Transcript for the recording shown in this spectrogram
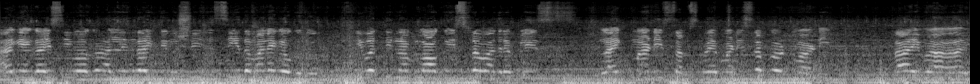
ಹಾಗೆ ಗೈಸ್ ಇವಾಗ ಅಲ್ಲಿಂದ ಇಟ್ಟಿದ್ದು ಸೀದಾ ಮನೆಗೆ ಹೋಗುದು. ಇವತ್ತಿನ ಬ್ಲಾಗ್ ಇಷ್ಟವಾದ್ರೆ ಪ್ಲೀಸ್ ಲೈಕ್ ಮಾಡಿ ಸಬ್ಸ್ಕ್ರೈಬ್ ಮಾಡಿ ಸಪೋರ್ಟ್ ಮಾಡಿ. Bye bye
